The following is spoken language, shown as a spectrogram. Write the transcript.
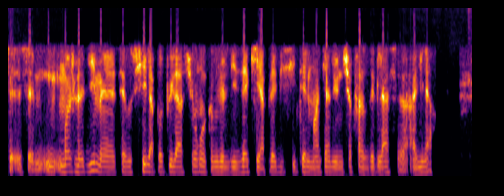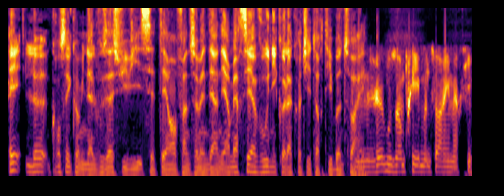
c'est, moi je le dis, mais c'est aussi la population, comme je le disais, qui a plébiscité le maintien d'une surface de glace à Villars. Et le conseil communal vous a suivi, c'était en fin de semaine dernière. Merci à vous, Nicolas Crocci-Torti. Bonne soirée. Je vous en prie, bonne soirée, merci.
